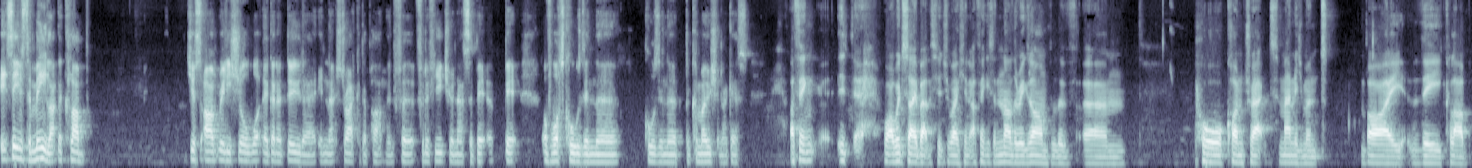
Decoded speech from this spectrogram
it seems to me like the club just aren't really sure what they're going to do there in that striker department for, for the future, and that's a bit a bit of what's causing the causing the, the commotion, I guess. I think it, what I would say about the situation, I think it's another example of um, poor contract management by the club.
